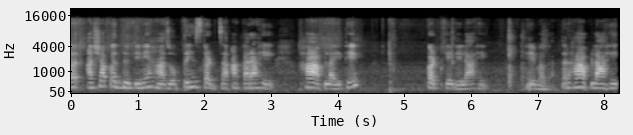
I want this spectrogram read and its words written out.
तर अशा पद्धतीने हा जो प्रिन्स कटचा आकार आहे हा आपला इथे कट केलेला आहे. हे बघा. तर हा आपला आहे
